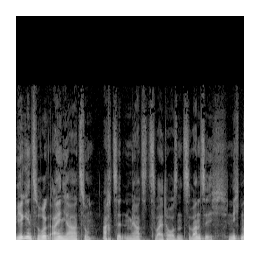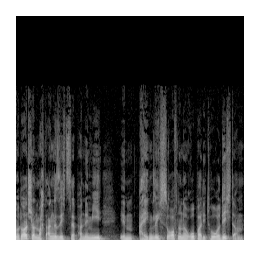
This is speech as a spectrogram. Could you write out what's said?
Wir gehen zurück ein Jahr zum 18. März 2020. Nicht nur Deutschland macht angesichts der Pandemie im eigentlich so offenen Europa die Tore dicht. Am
